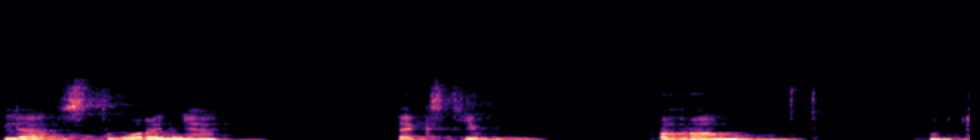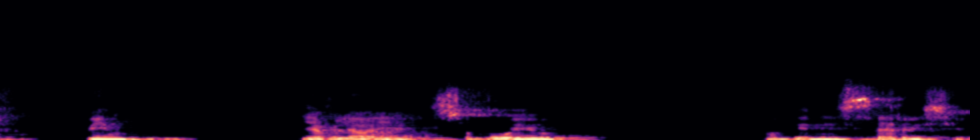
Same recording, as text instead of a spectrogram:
для створення текстів програм. От він являє собою один із сервісів,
